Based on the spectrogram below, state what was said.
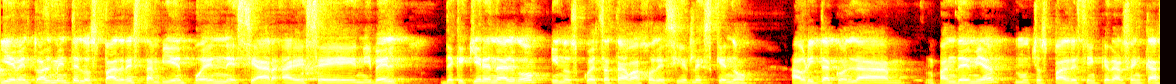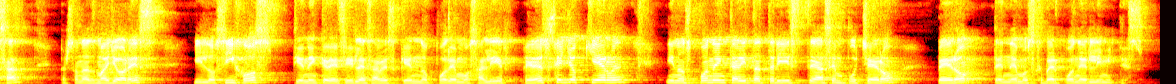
Y eventualmente los padres también pueden neciar a ese nivel de que quieren algo y nos cuesta trabajo decirles que no. Ahorita con la pandemia, muchos padres tienen que quedarse en casa, personas mayores, y los hijos tienen que decirle, sabes qué, no podemos salir, pero es que yo quiero, ¿eh? y nos ponen carita triste, hacen puchero, pero tenemos que ver poner límites.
